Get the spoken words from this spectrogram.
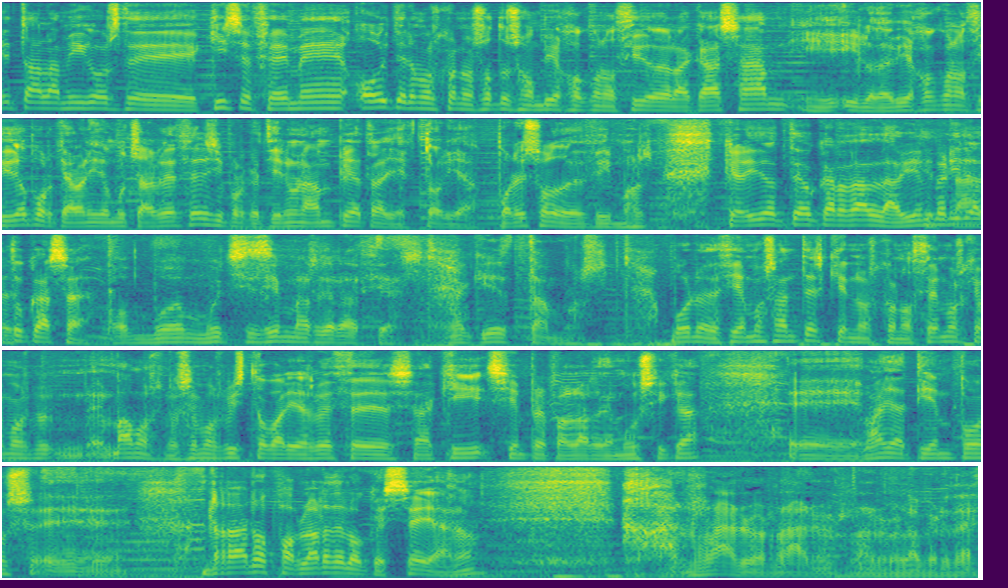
¿Qué tal amigos de XFM? Hoy tenemos con nosotros a un viejo conocido de la casa y, lo de viejo conocido porque ha venido muchas veces y porque tiene una amplia trayectoria. Por eso lo decimos. Querido Teo Cardalda, bienvenido a tu casa. Oh, muchísimas gracias. Aquí estamos. Bueno, decíamos antes que nos conocemos, que hemos, vamos, nos hemos visto varias veces aquí, siempre para hablar de música. Eh, vaya tiempos eh, raros para hablar de lo que sea, ¿no? Raro, raro, raro. La verdad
